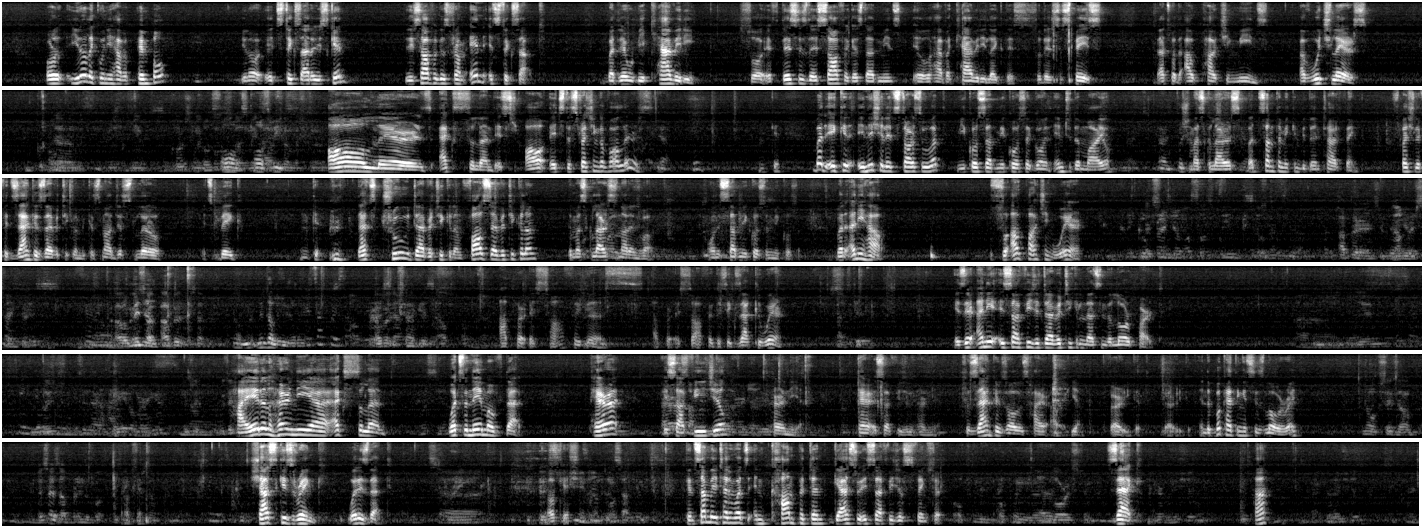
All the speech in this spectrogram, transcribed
Or you know, like when you have a pimple, you know, it sticks out of your skin. The esophagus from in it sticks out, but there will be a cavity. So if this is the esophagus, that means it will have a cavity like this. So there's a space. That's what outpouching means. Of which layers? All- all three. All layers. Excellent. It's all. It's the stretching of all layers. Yeah. Okay. But it can initially it starts with what? Mucosa, mucosa going into the myo And push it. Muscularis, but sometimes it can be the entire thing, especially if it's Zenker's diverticulum because it's not just little, it's big. Okay, that's true diverticulum. False diverticulum, the muscularis is not involved, only submucosa and mucosa. But anyhow, so outpouching where? Pharyngeal muscles weak, so Upper and superior esophagus, Oh, middle, upper, middle usually. Upper side. upper Upper esophagus, esophagus. Upper esophagus. Upper esophagus. Exactly where? Is there any esophageal diverticulum that's in the lower part? Hiatal hernia. Excellent. What's the name of that? Para esophageal hernia. Para esophageal hernia. So Zenker is always higher up. Yeah, very good, very good. In the book, I think it says lower, right? No, it says upper. This says upper in the book. Okay. Schatzki's ring. What is that? Uh, Okay. constriction of the esophagus. Can somebody tell me what's incompetent gastroesophageal sphincter? Open, open uh, lower extremity. Zach, huh?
